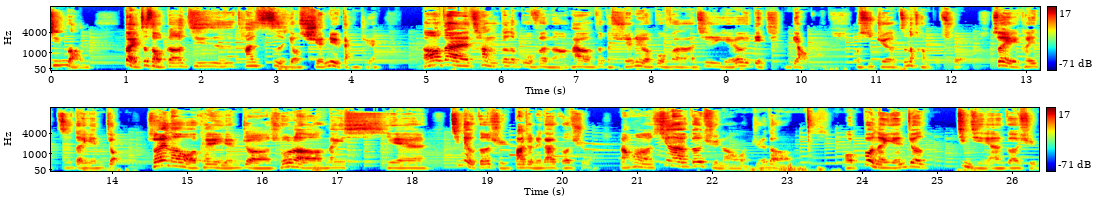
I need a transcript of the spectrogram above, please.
心软，对，这首歌其实它是有旋律感觉，然后在唱歌的部分呢，还有这个旋律的部分呢，其实也有一点情调，我是觉得真的很不错。所以可以值得研究，所以呢，我可以研究除了那一些经典歌曲，八九年代的歌曲了，然后呢，现在的歌曲呢，我觉得我不能研究近几年的歌曲，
